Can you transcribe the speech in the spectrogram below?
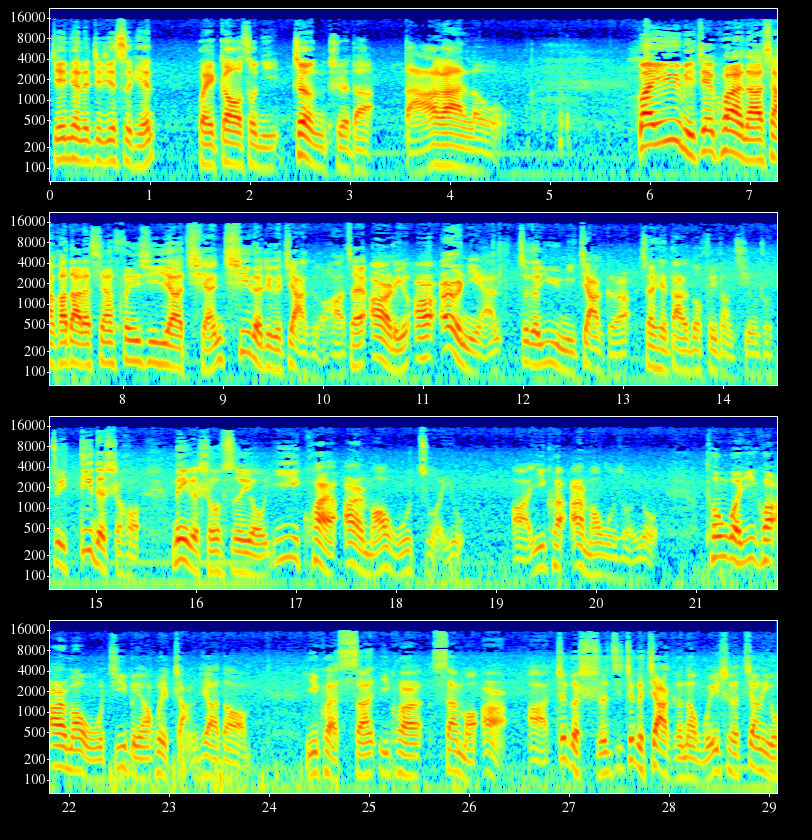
今天的这期视频会告诉你正确的。答案喽。关于玉米这块呢，想和大家先分析一下前期的这个价格哈。在二零二二年，这个玉米价格，相信大家都非常清楚。最低的时候，那个时候是有一块二毛五左右，啊，一块二毛五左右。通过一块二毛五，基本上会涨价到一块三、一块三毛二啊。这个实际这个价格呢，维持了将近有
